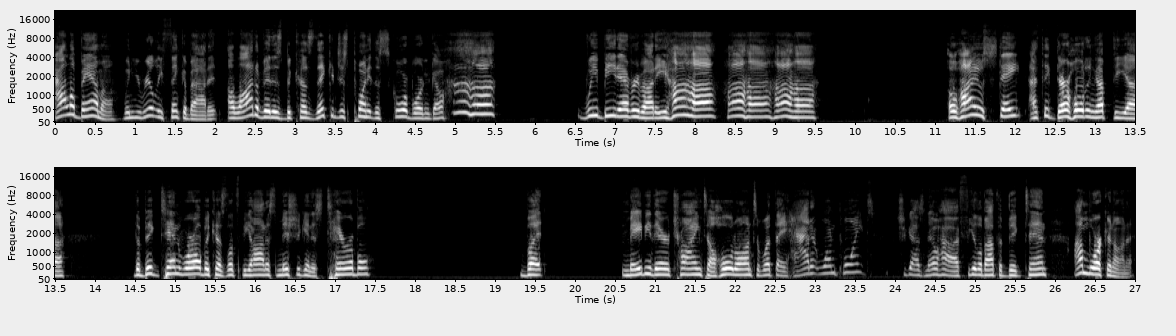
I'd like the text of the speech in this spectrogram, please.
Alabama, when you really think about it, a lot of it is because they can just point at the scoreboard and go, ha ha, we beat everybody, ha ha, ha ha, ha ha. Ohio State, I think they're holding up the uh, the Big Ten world because let's be honest, Michigan is terrible. But maybe they're trying to hold on to what they had at one point. You guys know how I feel about the Big Ten. I'm working on it.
